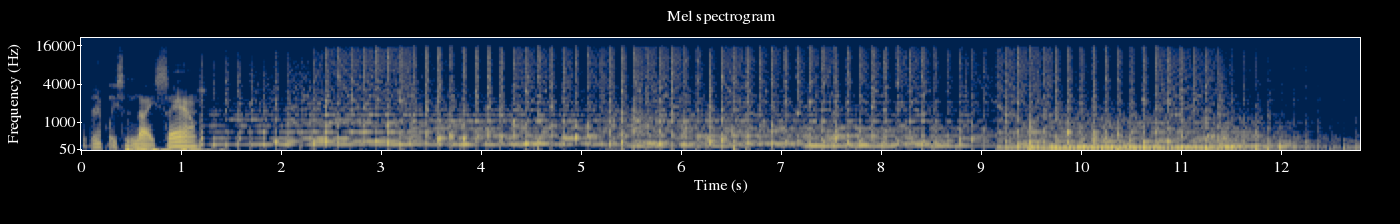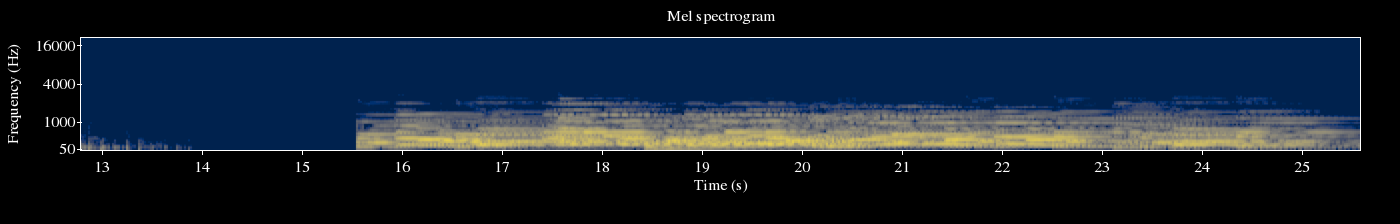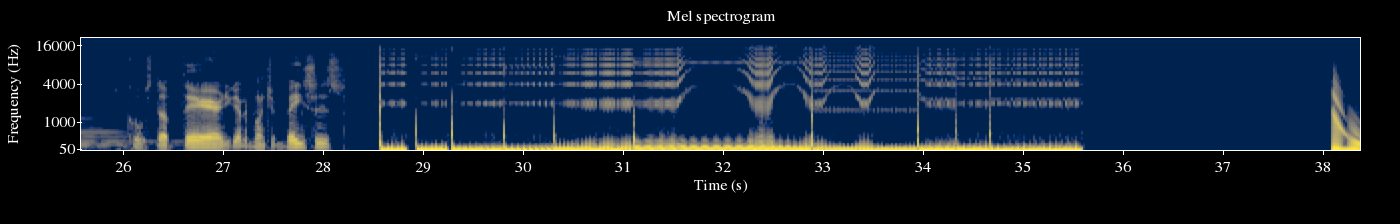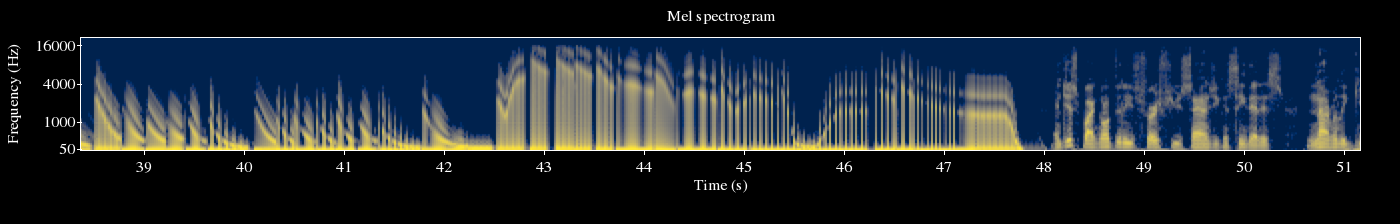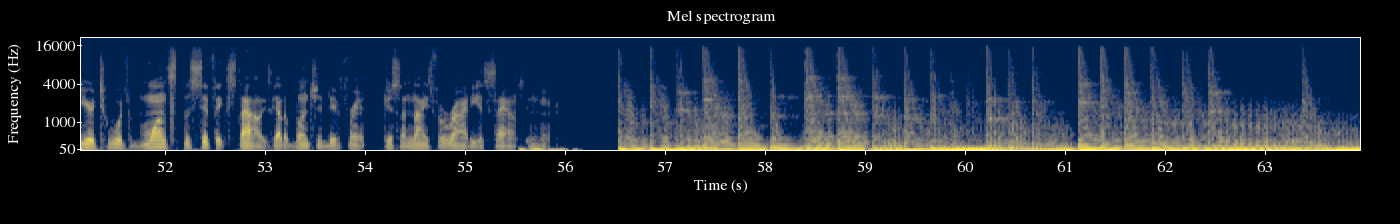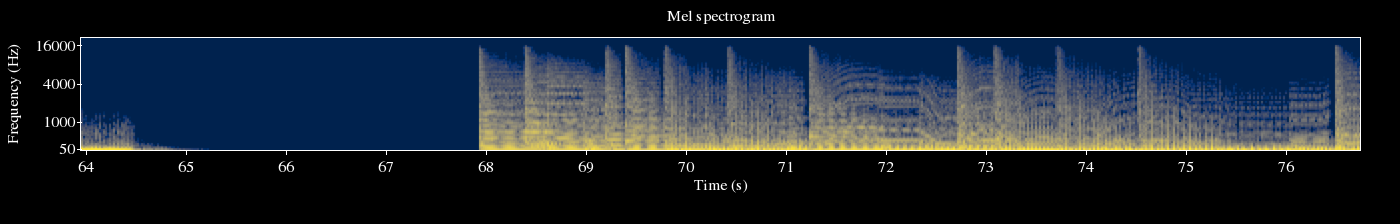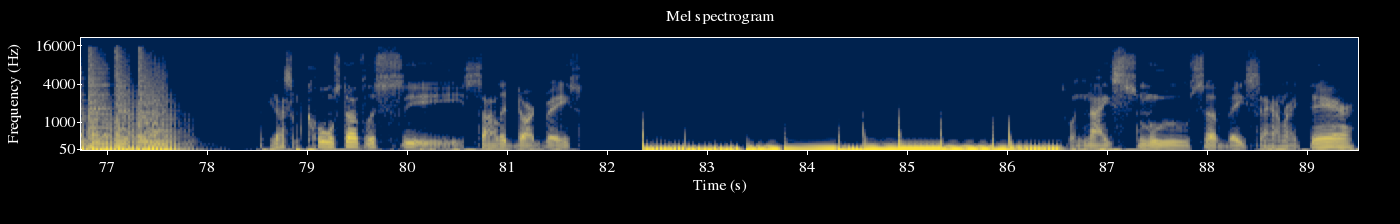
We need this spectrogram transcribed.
Definitely some nice sounds. Cool stuff there. You got a bunch of basses. And just by going through these first few sounds, you can see that it's not really geared towards one specific style. He's got a bunch of different, just a nice variety of sounds in here. You got some cool stuff. Let's see. Solid dark bass. So a nice smooth sub bass sound right there.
